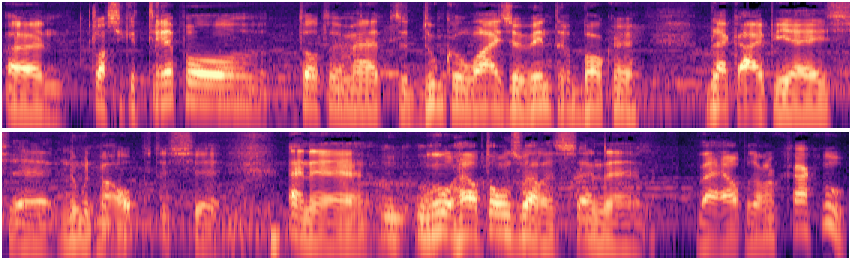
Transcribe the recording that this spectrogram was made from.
een klassieke triple tot en met de donkelwijze winterbokken, black IPA's, eh, noem het maar op. Dus, eh, en eh, Roel helpt ons wel eens en wij helpen dan ook graag Roel.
